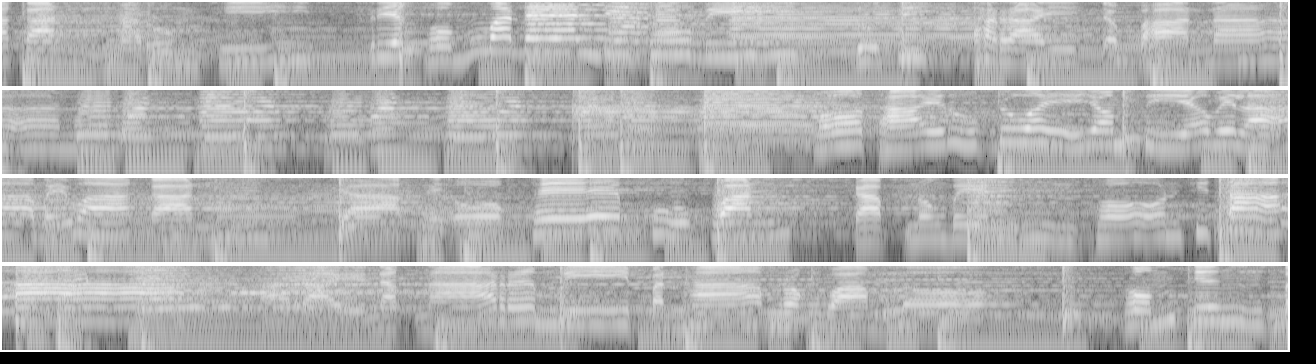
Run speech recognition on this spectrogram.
ากันมารุมชี้ เรียกผมว่าแดนดีทูบี ดูสิอะไรจะผ่านนั้นขอถ่ายรูปด้วยยอมเสียเวลาไม่ว่ากัน อยากให้ออกเทปคู่ควันกับน้องเบนพรชิตา อะไรนักหนาเริ่มมีปัญหาเพราะความหล่อผมจึงไป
